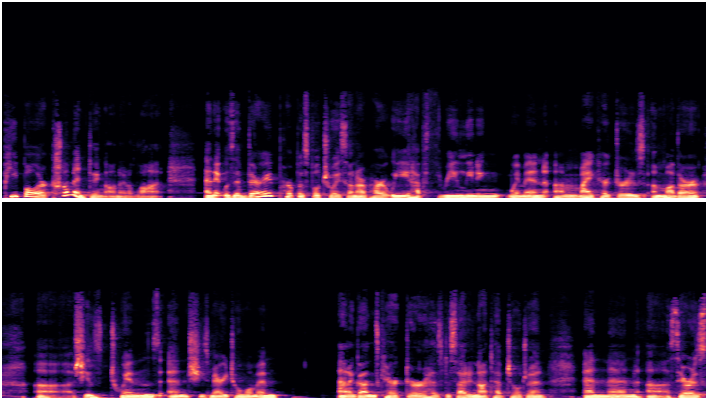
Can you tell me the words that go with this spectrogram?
people are commenting on it a lot. And it was a very purposeful choice on our part. We have three leading women. Um, my character is a mother. Uh, she has twins and she's married to a woman. Anna Gunn's character has decided not to have children. And then, uh, Sarah's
